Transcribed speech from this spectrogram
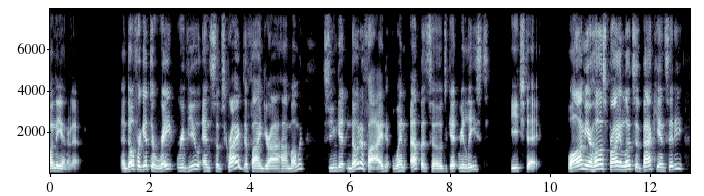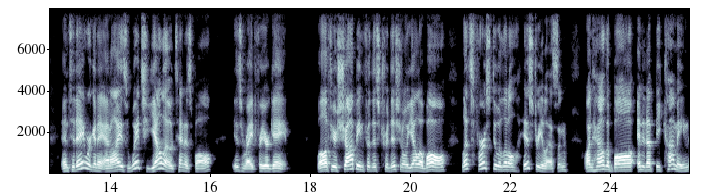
on the internet. And don't forget to rate, review, and subscribe to Find Your Aha Moment so you can get notified when episodes get released each day. Well, I'm your host, Brian Lutz of Backhand City, and today we're going to analyze which yellow tennis ball is right for your game. Well, if you're shopping for this traditional yellow ball, let's first do a little history lesson on how the ball ended up becoming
